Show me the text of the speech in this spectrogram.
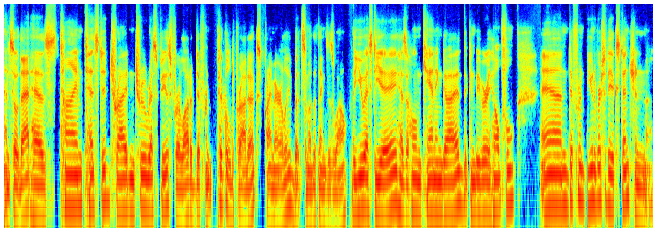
and so that has time tested, tried and true recipes for a lot of different pickled products primarily, but some other things as well. The USDA has a home canning guide that can be very helpful and different university extension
